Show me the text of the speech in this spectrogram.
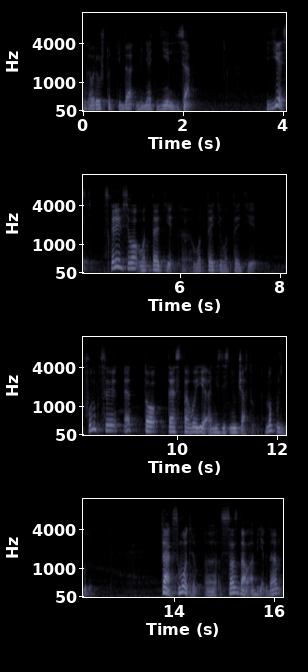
говорю, что тебя менять нельзя. Есть. Скорее всего, вот эти, э, вот эти, вот эти функции, это тестовые, они здесь не участвуют, но пусть будут. Так, смотрим. Э, создал объект, да?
